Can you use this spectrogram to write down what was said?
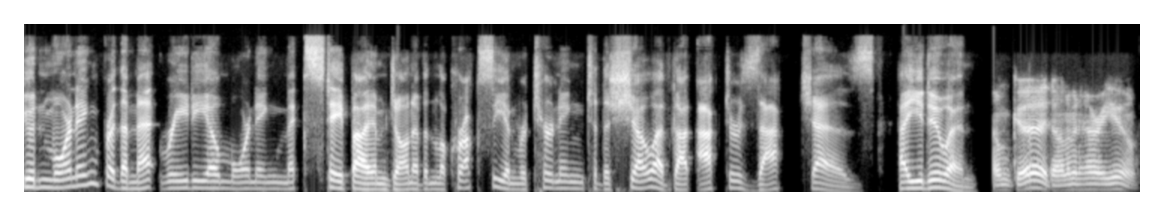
Good morning for the Met Radio Morning Mixtape. I am Donovan Lacroxi, and returning to the show, I've got actor Zach Chyz. How you doing? I'm good, Donovan. How are you?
